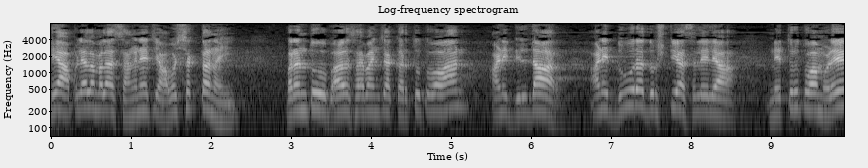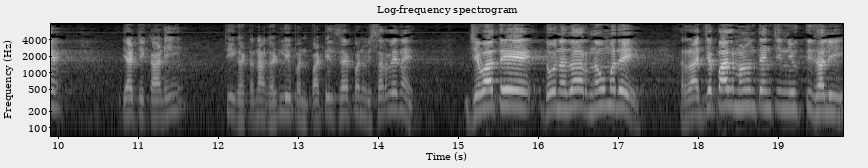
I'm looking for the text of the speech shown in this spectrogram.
हे आपल्याला मला सांगण्याची आवश्यकता नाही. परंतु बाळासाहेबांच्या कर्तृत्ववान आणि दिलदार आणि दूरदृष्टी असलेल्या नेतृत्वामुळे या ठिकाणी ती घटना घडली. पण पाटील साहेब पण विसरले नाहीत. जेव्हा ते दोन हजार नऊमध्ये राज्यपाल म्हणून त्यांची नियुक्ती झाली.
